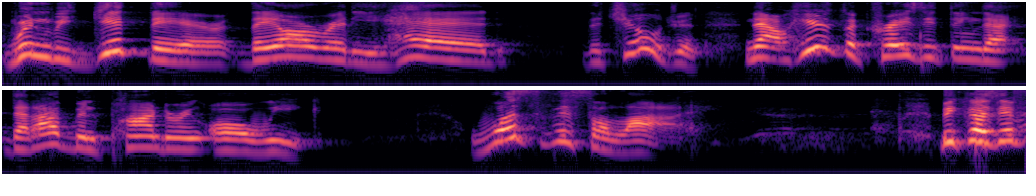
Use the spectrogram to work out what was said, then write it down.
when we get there, they already had the children. Now, here's the crazy thing that, that I've been pondering all week. Was this a lie? Because if,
